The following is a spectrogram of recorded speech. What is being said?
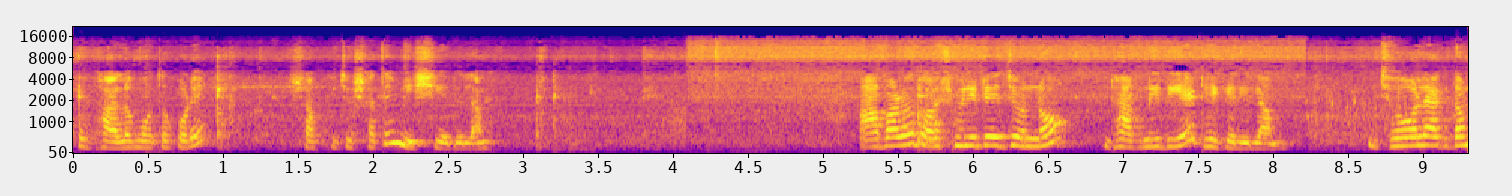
খুব ভালো মতো করে সব কিছুর সাথে মিশিয়ে দিলাম। আবারও দশ মিনিটের জন্য ঢাকনি দিয়ে ঢেকে দিলাম। ঝোল একদম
